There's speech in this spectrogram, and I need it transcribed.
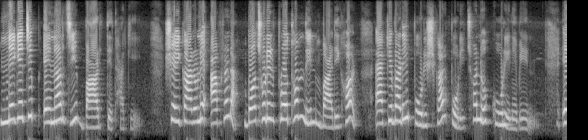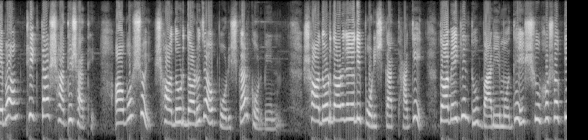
নেগেটিভ এনার্জি বাড়তে থাকে। সেই কারণে আপনারা বছরের প্রথম দিন বাড়িঘর একেবারেই পরিষ্কার পরিচ্ছন্ন করে নেবেন। এবং ঠিক তার সাথে সাথে অবশ্যই সদর দরজাও পরিষ্কার করবেন। সদর দরজা যদি পরিষ্কার থাকে, তবেই কিন্তু বাড়ির মধ্যে শুভ শক্তি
